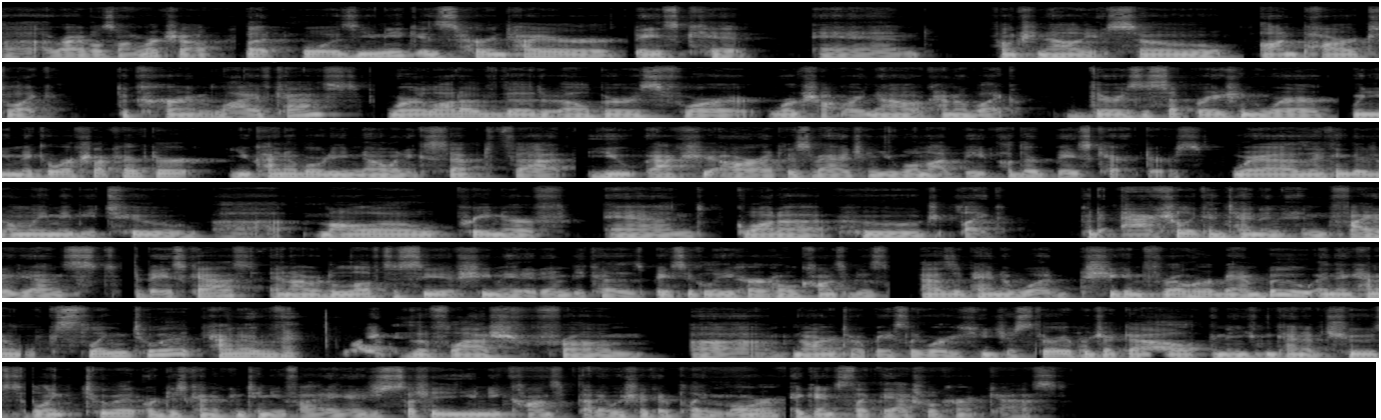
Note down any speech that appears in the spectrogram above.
uh, Arrivals on Workshop. But what was unique is her entire base kit and functionality is so on par to like the current live cast, where a lot of the developers for Workshop right now kind of like there is a separation where when you make a workshop character, you kind of already know and accept that you actually are at disadvantage and you will not beat other base characters. Whereas I think there's only maybe two, uh, Malo pre-nerf and Guada, who like could actually contend and, and, fight against the base cast. And I would love to see if she made it in because basically her whole concept is as a panda would, she can throw her bamboo and then kind of like sling to it, kind of like the flash from uh, Naruto, basically, where he just throw a projectile and then you can kind of choose to blink to it or just kind of continue fighting. And it's just such a unique concept that I wish I could play more against like the actual current cast.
